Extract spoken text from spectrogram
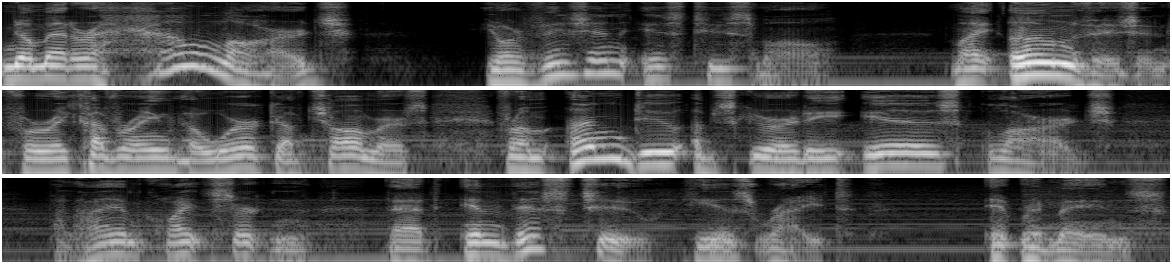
no matter how large, your vision is too small. My own vision for recovering the work of Chalmers from undue obscurity is large, but I am quite certain that in this too he is right. It remains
